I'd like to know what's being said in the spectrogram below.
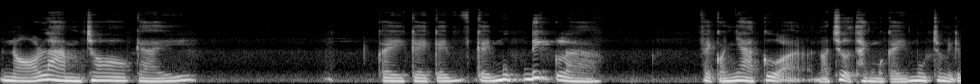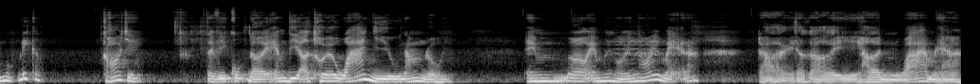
Nó làm cho cái cái cái cái cái mục đích là phải có nhà cửa nó trở thành một cái một trong những cái mục đích không? Có chị. Tại vì cuộc đời em đi ở thuê quá nhiều năm rồi. Em rồi em mới ngồi nói mẹ đó trời đất ơi hên quá mẹ.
